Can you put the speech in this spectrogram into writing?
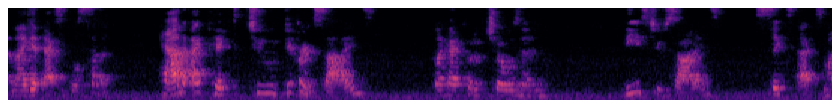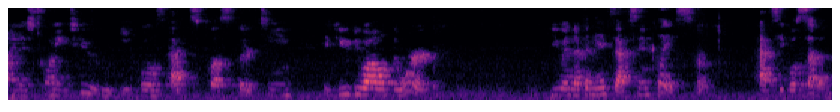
And I get x equals 7. Had I picked two different sides, like I could have chosen these two sides, 6x minus 22 equals x plus 13. If you do all of the work, you end up in the exact same place. x equals 7.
